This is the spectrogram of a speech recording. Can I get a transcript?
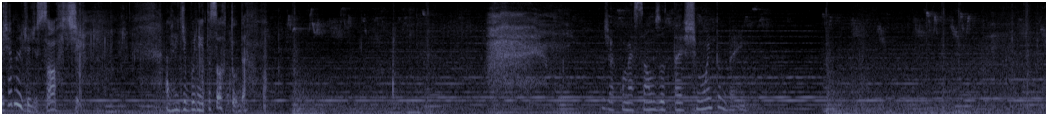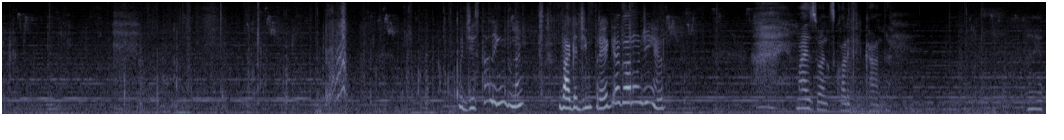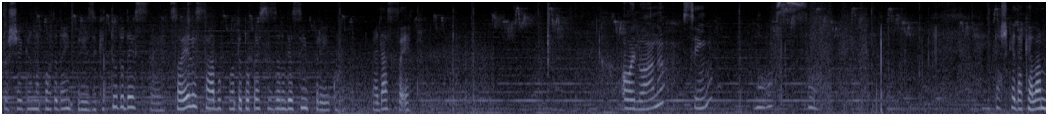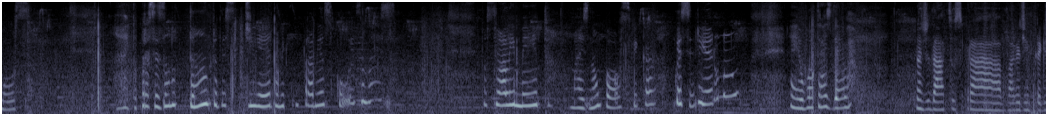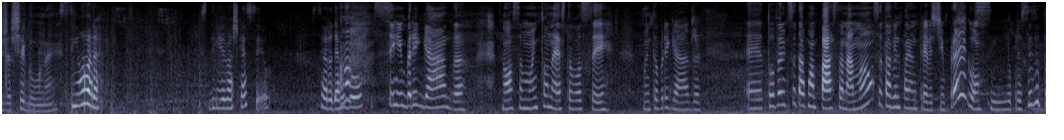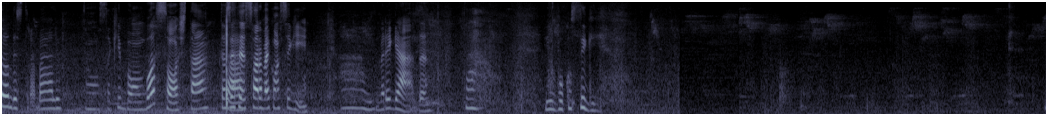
hoje é meu dia de sorte. Além de bonita, sortuda. Já começamos o teste muito bem. O dia está lindo, né? Vaga de emprego e agora um dinheiro. Mais uma desqualificada. Ai, eu tô chegando na porta da empresa, que tudo dê certo. Só ele sabe o quanto eu tô precisando desse emprego. Vai dar certo. Oi, Luana? Sim? Nossa. Eita, acho que é daquela moça. Ai, tô precisando tanto desse dinheiro pra me comprar minhas coisas, mas. Tô sem alimento. Mas não posso ficar com esse dinheiro, não. É, eu vou atrás dela. Candidatos para vaga de emprego já chegou, né? Senhora, esse dinheiro acho que é seu. A senhora derrubou. Ah, sim, obrigada. Nossa, muito honesta você. Muito obrigada. É, tô vendo que você tá com uma pasta na mão. Você tá vindo para entrevista de emprego? Sim, eu preciso tanto desse trabalho. Nossa, que bom. Boa sorte, tá? Tenho Tá. certeza que a senhora vai conseguir. Ai, Obrigada. tá. Eu vou conseguir.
